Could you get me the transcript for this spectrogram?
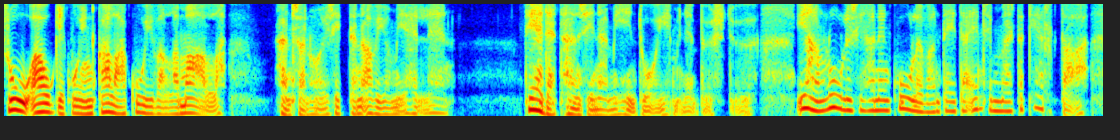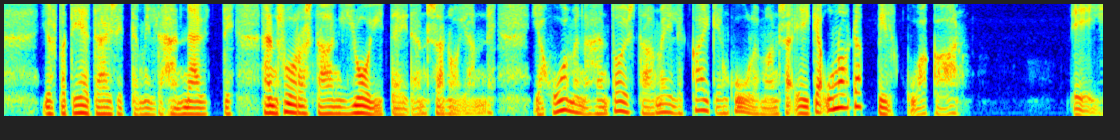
suu auki kuin kala kuivalla maalla, hän sanoi sitten aviomiehelleen. Tiedäthän sinä, mihin tuo ihminen pystyy. Ihan luulisi hänen kuulevan teitä ensimmäistä kertaa. Jospa tietäisitte, miltä hän näytti. Hän suorastaan joi teidän sanojanne. Ja huomenna hän toistaa meille kaiken kuulemansa, eikä unohda pilkkuakaan. Ei.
